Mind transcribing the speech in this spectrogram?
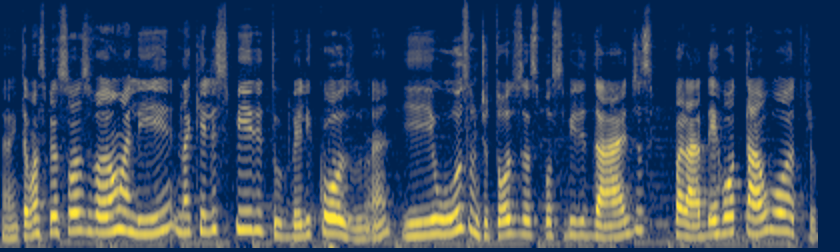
Né? Então as pessoas vão ali naquele espírito belicoso, né? E usam de todas as possibilidades para derrotar o outro.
